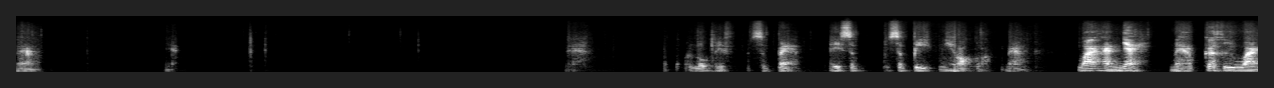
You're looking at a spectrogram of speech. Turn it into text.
นะครับเนี่ยลบไอ้สเปดไอ้สปีดนี่ออกก่อนนะวางหันใหญ่ นะครับ ก็คือวาง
